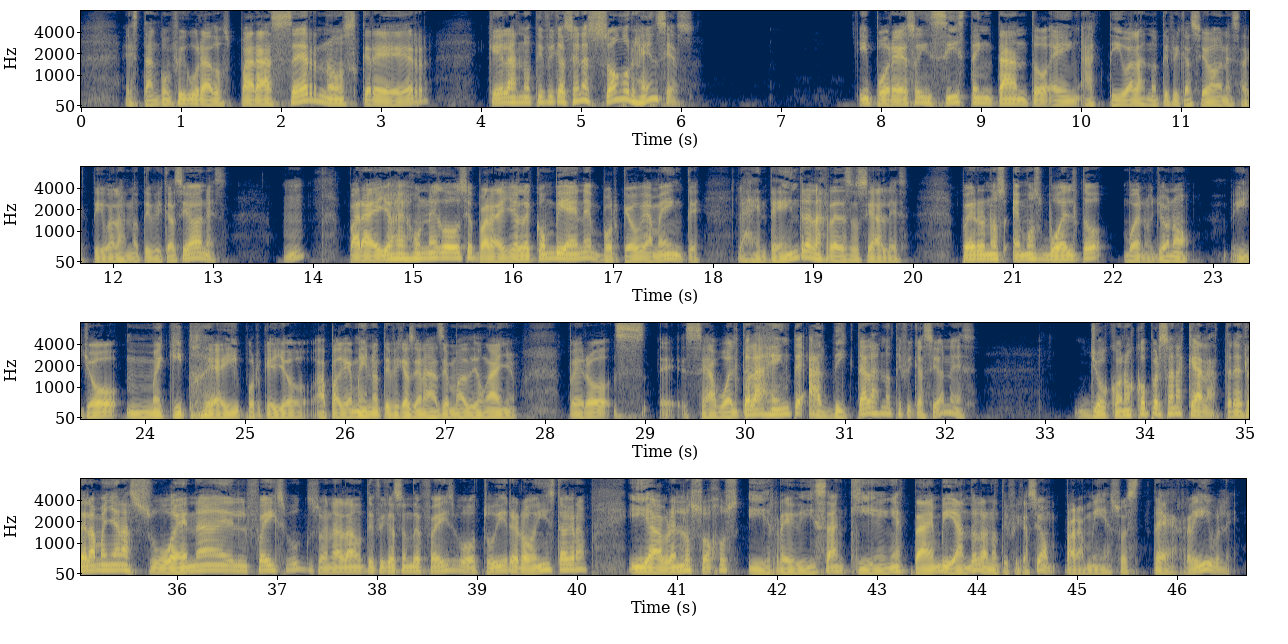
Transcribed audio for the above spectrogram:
están configurados para hacernos creer que las notificaciones son urgencias. Y por eso insisten tanto en activa las notificaciones, activa las notificaciones. Para ellos es un negocio, para ellos les conviene porque obviamente la gente entra a las redes sociales, pero nos hemos vuelto, bueno, yo no, y yo me quito de ahí porque yo apagué mis notificaciones hace más de un año, pero eh, se ha vuelto la gente adicta a las notificaciones. Yo conozco personas que a las 3 de la mañana suena el Facebook, suena la notificación de Facebook Twitter o Instagram y abren los ojos y revisan quién está enviando la notificación. Para mí eso es terrible.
